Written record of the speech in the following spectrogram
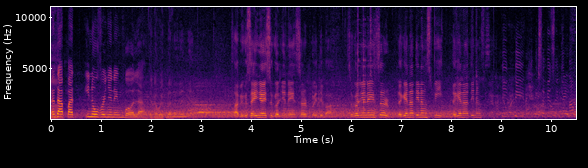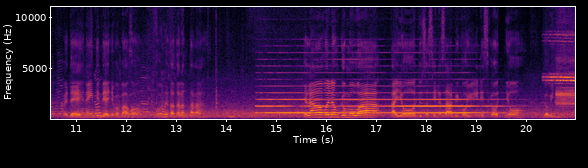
Na dapat in-over niya na yung bola. Tinawid na. Sabi ko sa inyo, eh, sugal nyo na yung serve, pwede ba? Sugal nyo na yung serve. Lagyan natin ng speed. Lagyan natin ng speed. Pwede? Naiintindihan nyo pa ba ako? O, natataranta ka. Kailangan ko yung gumawa kayo doon sa sinasabi ko. Yung in-scout nyo, gawin nyo.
